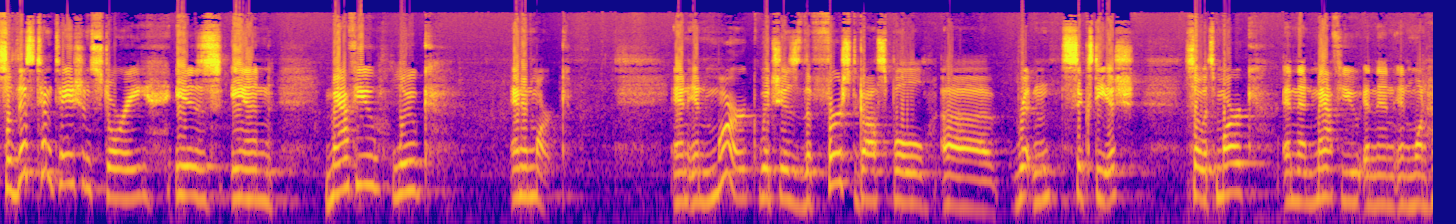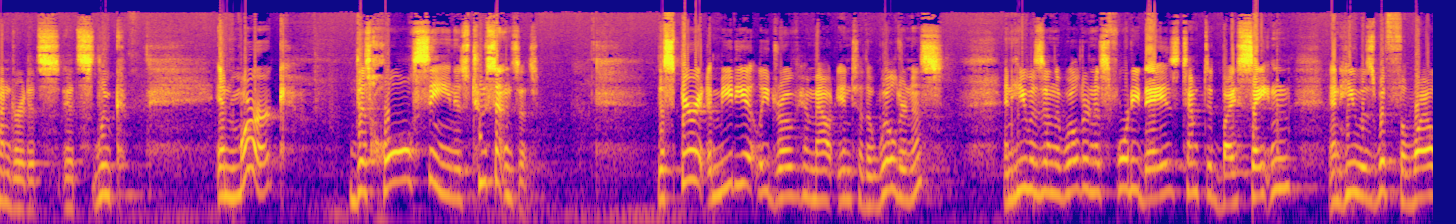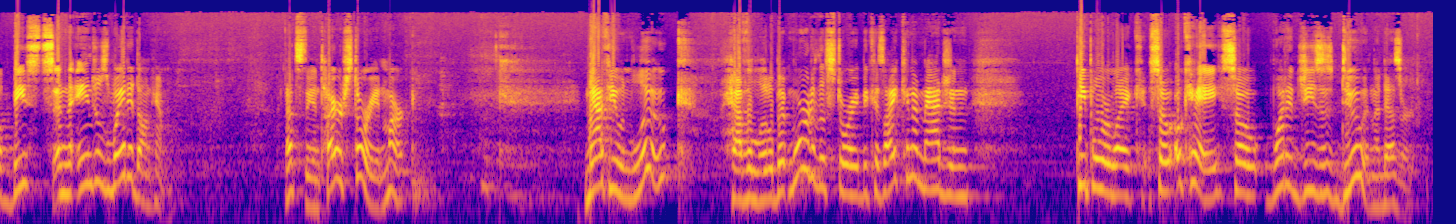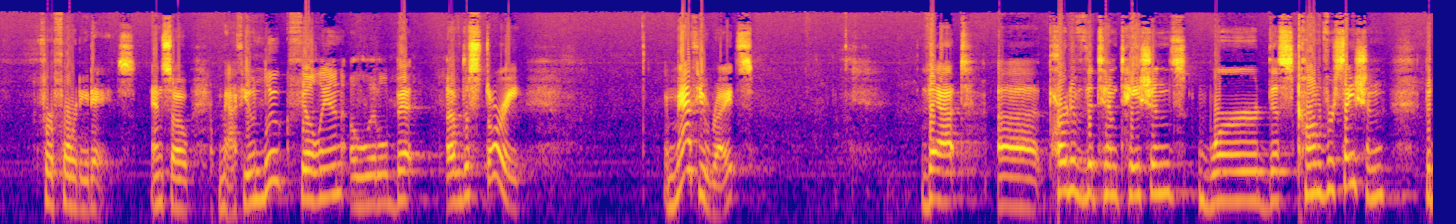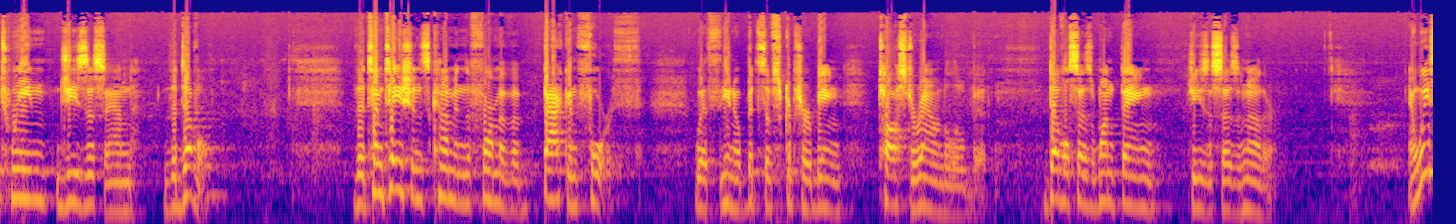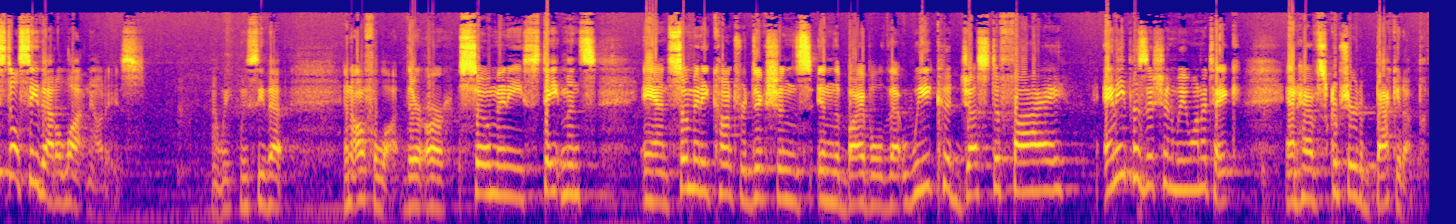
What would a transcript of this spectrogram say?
So, this temptation story is in Matthew, Luke, and in Mark. And in Mark, which is the first gospel uh, written, 60 ish, so it's Mark, and then Matthew, and then in 100 it's, it's Luke. In Mark, this whole scene is two sentences. The Spirit immediately drove him out into the wilderness, and he was in the wilderness 40 days, tempted by Satan, and he was with the wild beasts, and the angels waited on him. That's the entire story in Mark. Matthew and Luke have a little bit more to the story because I can imagine people are like, so, okay, so what did Jesus do in the desert for 40 days? And so Matthew and Luke fill in a little bit of the story. And Matthew writes that part of the temptations were this conversation between Jesus and the devil. The temptations come in the form of a back and forth with you know bits of scripture being tossed around a little bit. Devil says one thing, Jesus says another. And we still see that a lot nowadays. We, we see that an awful lot. There are so many statements and so many contradictions in the Bible that we could justify any position we want to take and have Scripture to back it up.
